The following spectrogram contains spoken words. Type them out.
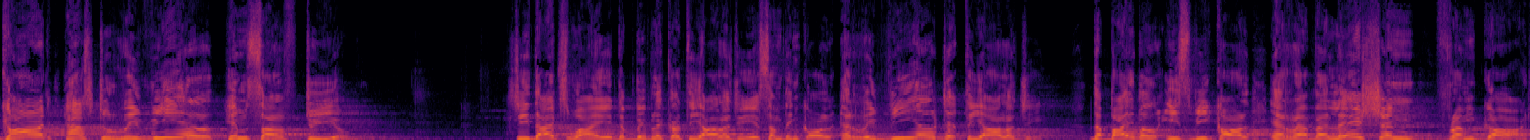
God has to reveal himself to you. See, that's why the biblical theology is something called a revealed theology. The Bible is, we call, a revelation from God.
